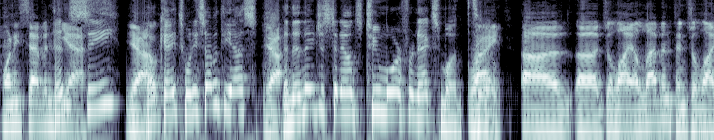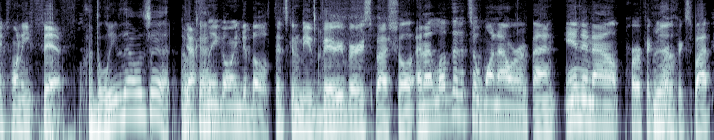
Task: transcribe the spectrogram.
27th, and yes. see. Yeah. Okay, 27th, yes. Yeah. And then they just announced two more for next month. too. Right. Uh, uh, July 11th and July 25th. I believe that was it. Okay. Definitely going to both. It's going to be very, very special. And I love that it's a one hour event, in and out, perfect, Yeah. perfect spot.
